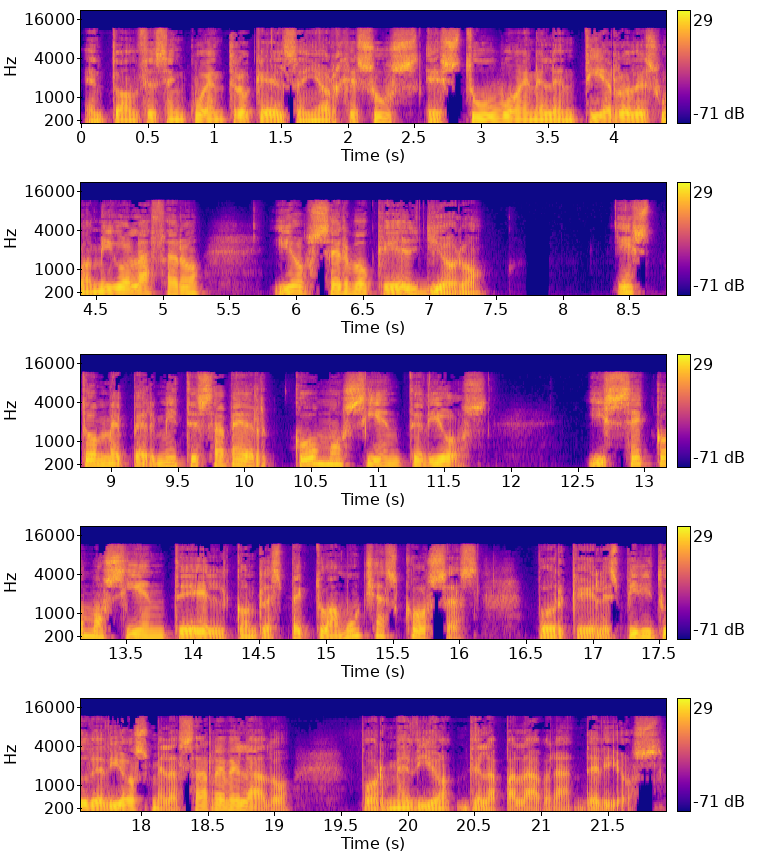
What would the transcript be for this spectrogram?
entonces encuentro que el Señor Jesús estuvo en el entierro de su amigo Lázaro y observo que él lloró. Esto me permite saber cómo siente Dios, y sé cómo siente Él con respecto a muchas cosas, porque el Espíritu de Dios me las ha revelado por medio de la palabra de Dios.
